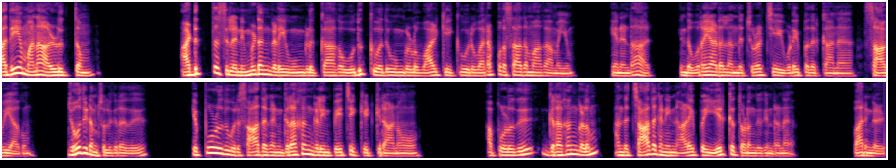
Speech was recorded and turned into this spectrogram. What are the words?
அதே மன அழுத்தம் அடுத்த சில நிமிடங்களை உங்களுக்காக ஒதுக்குவது உங்களோட வாழ்க்கைக்கு ஒரு வரப்பிரசாதமாக அமையும். ஏனென்றால் இந்த உரையாடல் அந்த சுழற்சியை உடைப்பதற்கான சாவியாகும். ஜோதிடம் சொல்கிறது எப்பொழுது ஒரு சாதகன் கிரகங்களின் பேச்சை கேட்கிறானோ அப்பொழுது கிரகங்களும் அந்த சாதகனின் அழைப்பை ஏற்கத் தொடங்குகின்றன. பாருங்கள்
